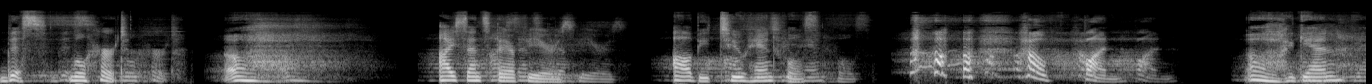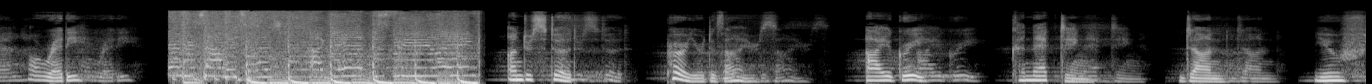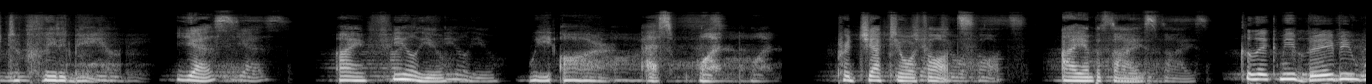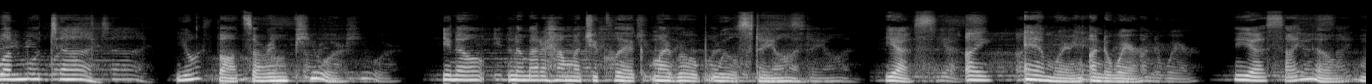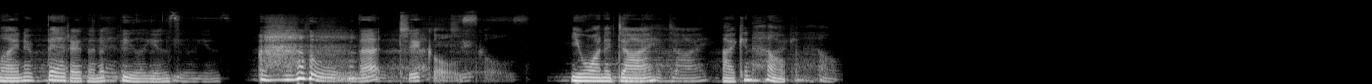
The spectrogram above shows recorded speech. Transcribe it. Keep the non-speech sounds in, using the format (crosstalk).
This will hurt. Ugh. I sense their fears. I'll be two handfuls. (laughs) How fun! Oh, again? Already? Understood. Per your desires. I agree. Connecting. Done. You've depleted me. Yes. Yes. I feel you. We are as one. Project your thoughts. I empathize. Click me, baby, one more time. Your thoughts are impure. You know, no matter how much you click, my robe will stay on. Yes, I am wearing underwear. Yes, I know. Mine are better than Ophelia's. (laughs) that tickles. You want to die? I can help.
